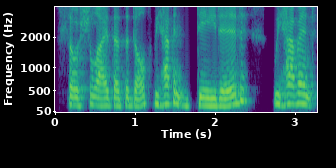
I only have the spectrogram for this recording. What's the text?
socialized as adults. We haven't dated. We haven't,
